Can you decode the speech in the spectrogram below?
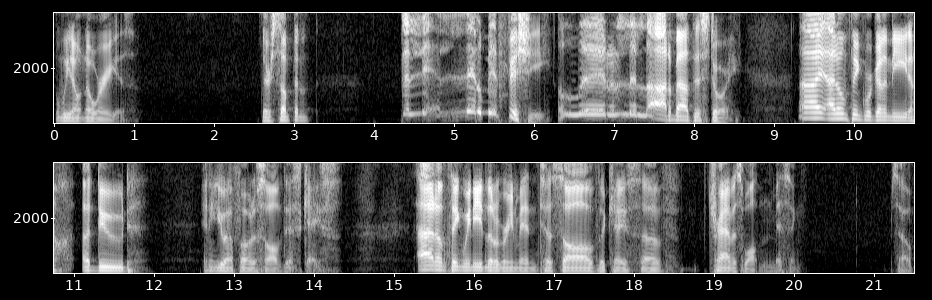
We don't know where he is. There's something a little bit fishy, a little, little odd about this story. I, I don't think we're going to need a, a dude and a UFO to solve this case. I don't think we need Little Green Men to solve the case of Travis Walton missing. So,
